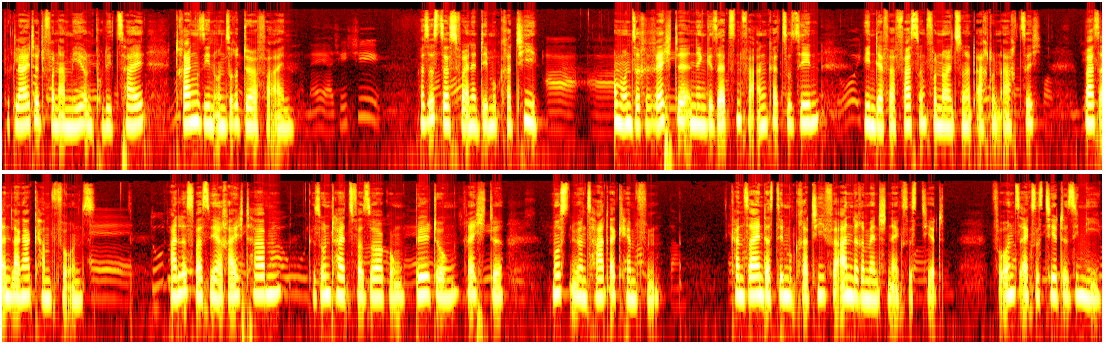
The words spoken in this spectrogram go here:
Begleitet von Armee und Polizei drangen sie in unsere Dörfer ein. Was ist das für eine Demokratie? um unsere Rechte in den Gesetzen verankert zu sehen, wie in der Verfassung von 1988, war es ein langer Kampf für uns. Alles, was wir erreicht haben, Gesundheitsversorgung, Bildung, Rechte, mussten wir uns hart erkämpfen. Kann sein, dass Demokratie für andere Menschen existiert. Für uns existierte sie nie.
